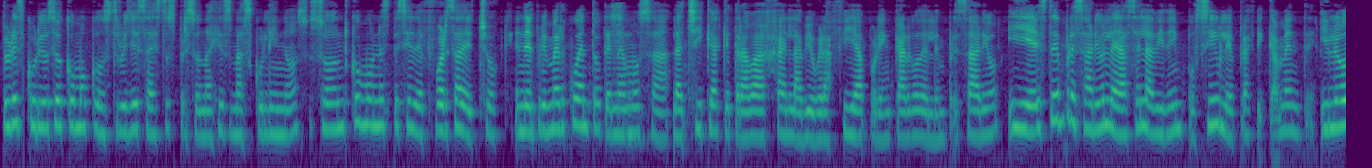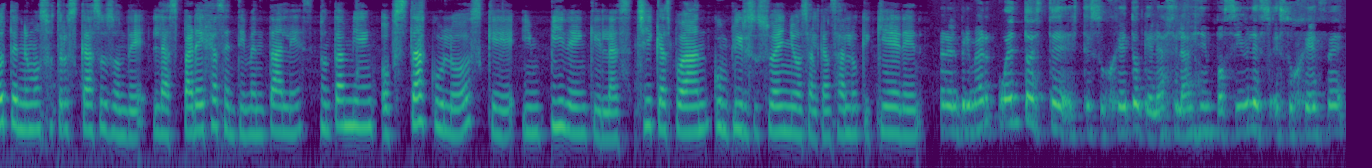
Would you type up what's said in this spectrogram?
pero es curioso cómo construyes a estos personajes masculinos, son como una especie de fuerza de choque. En el primer cuento tenemos a la chica que trabaja en la biografía por encargo del empresario y este empresario le hace la vida imposible prácticamente. Y luego tenemos otros casos donde las parejas sentimentales son también obstáculos que impiden que las chicas puedan cumplir sus sueños, alcanzar lo que quieren. En el primer cuento este este sujeto que le hace la vida imposible es, su jefe,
